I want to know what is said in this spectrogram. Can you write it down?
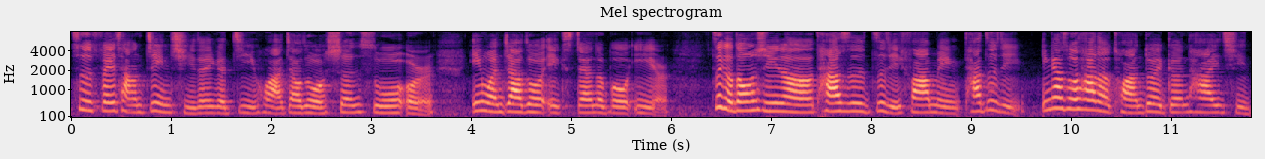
是非常近期的一个计划，叫做伸缩耳，英文叫做 extendable ear。这个东西呢，他是自己发明，他自己应该说他的团队跟他一起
